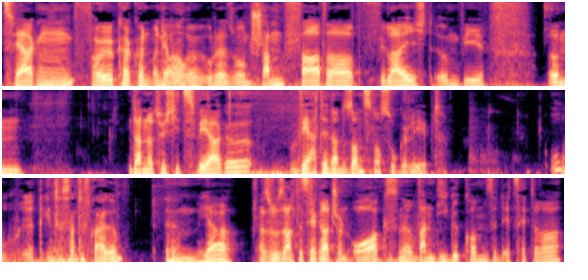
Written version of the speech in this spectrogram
Zwergenvölker könnte man ja Genau. auch, oder so ein Stammvater vielleicht irgendwie. Ähm, dann natürlich die Zwerge. Wer hat denn dann sonst noch so gelebt? Uh, interessante Frage. Ähm, ja, Also du sagtest ja gerade schon Orks, ne? wann die gekommen sind etc.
